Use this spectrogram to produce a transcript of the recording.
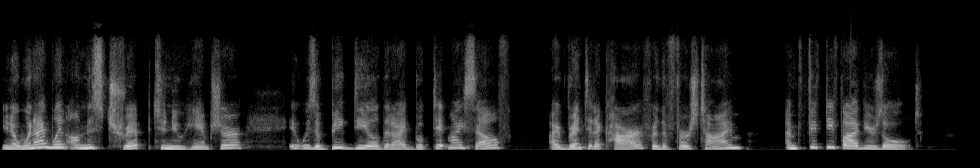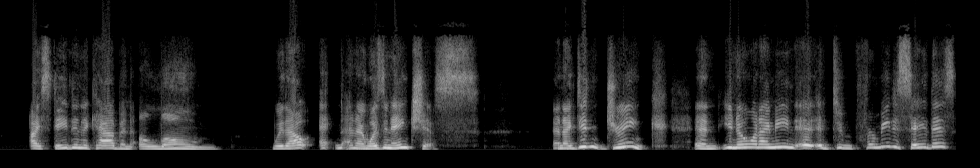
You know, when I went on this trip to New Hampshire, it was a big deal that I booked it myself. I rented a car for the first time. I'm 55 years old. I stayed in a cabin alone without, and I wasn't anxious. And I didn't drink. And you know what I mean? It- it- to, for me to say this,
